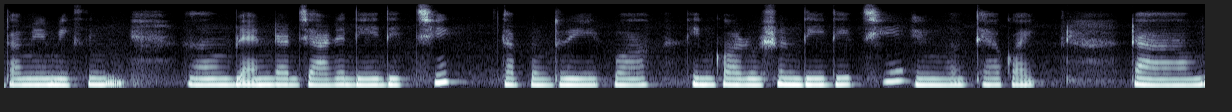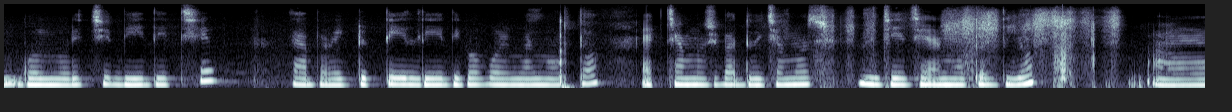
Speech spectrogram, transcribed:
তো আমি মিক্সিং ব্লেন্ডার জারে দিয়ে দিচ্ছি। তারপর দুই কোয়া, তিন কোয়া রসুন দিয়ে দিচ্ছি। এর মধ্যে কয়েকটা গোলমরিচ দিয়ে দিচ্ছি। তারপর একটু তেল দিয়ে দিব পরিমাণ মতো। এক চামচ বা দুই চামচ যে যার মতো দিও। আর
